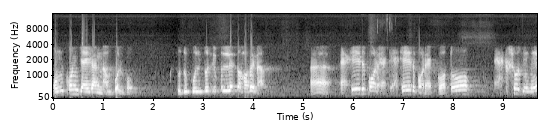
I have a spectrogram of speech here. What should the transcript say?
কোন কোন জায়গার নাম বলব? শুধু কুলতলি বললে তো হবে না। হ্যাঁ একের পর এক, একের পর এক। গত একশো দিনে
